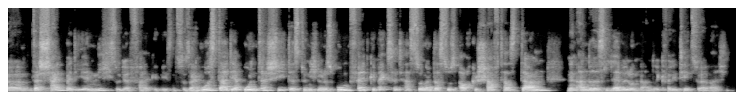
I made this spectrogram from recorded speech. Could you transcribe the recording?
Ähm, das scheint bei dir nicht so der Fall gewesen zu sein. Wo ist da der Unterschied, dass du nicht nur das Umfeld gewechselt hast, sondern dass du es auch geschafft hast, dann ein anderes Level und eine andere Qualität zu erreichen?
